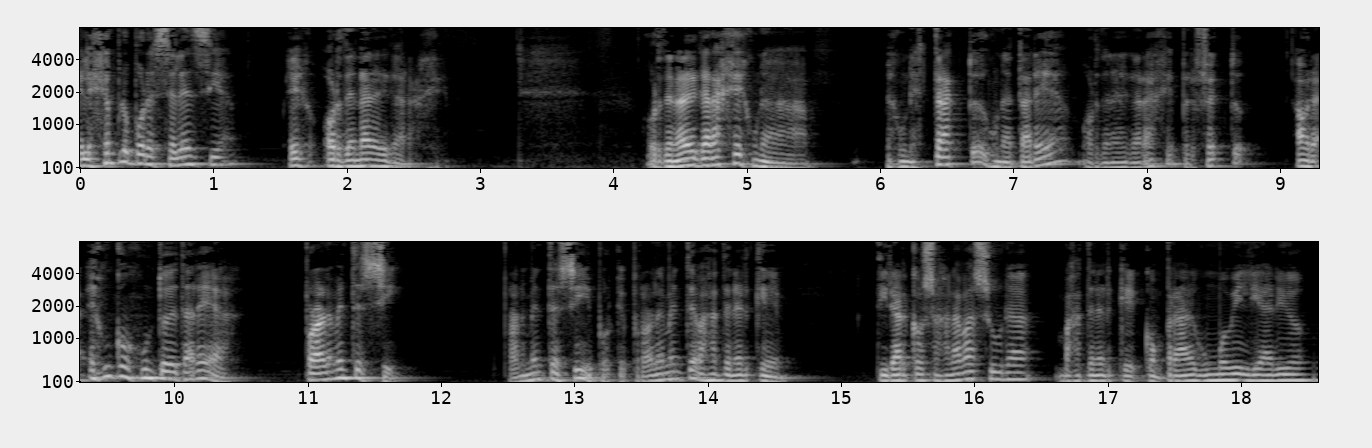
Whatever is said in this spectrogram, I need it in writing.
El ejemplo por excelencia es ordenar el garaje. Ordenar el garaje es, una, es un extracto, es una tarea, ordenar el garaje, perfecto. Ahora, ¿es un conjunto de tareas? Probablemente sí. Probablemente sí, porque probablemente vas a tener que tirar cosas a la basura, vas a tener que comprar algún mobiliario.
